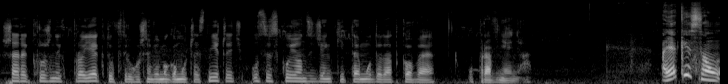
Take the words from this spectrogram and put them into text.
szereg różnych projektów, w których uczniowie mogą uczestniczyć, uzyskując dzięki temu dodatkowe uprawnienia. A jakie są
